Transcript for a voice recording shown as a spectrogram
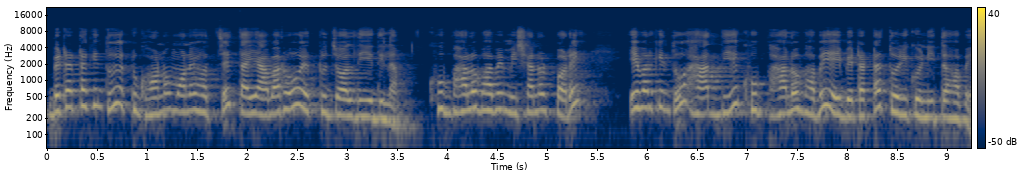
বেটারটা কিন্তু একটু ঘন মনে হচ্ছে, তাই আবারও একটু জল দিয়ে দিলাম। খুব ভালোভাবে মিশানোর পরে এবার কিন্তু হাত দিয়ে খুব ভালোভাবে এই বেটারটা তৈরি করে নিতে হবে।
